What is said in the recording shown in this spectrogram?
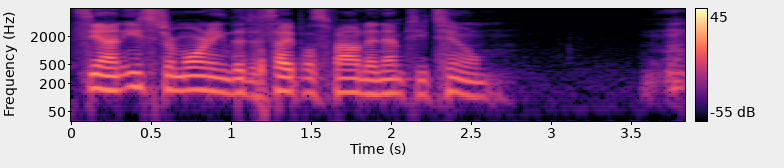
See, on Easter morning, the disciples found an empty tomb.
